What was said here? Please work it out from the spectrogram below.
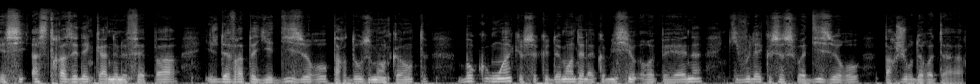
Et si AstraZeneca ne le fait pas, il devra payer 10 euros par dose manquante, beaucoup moins que ce que demandait la Commission européenne, qui voulait que ce soit 10 euros par jour de retard.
